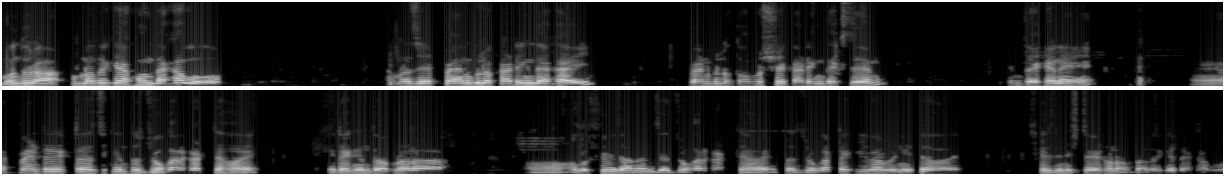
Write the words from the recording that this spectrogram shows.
বন্ধুরা, আপনাদেরকে এখন দেখাবো। আমরা যে প্যানগুলো কাটিং দেখাই প্যান্টগুলো তো অবশ্যই কাটিং দেখছেন। কিন্তু এখানে প্যান্টের একটা কিন্তু জোগাড় কাটতে হয়। এটা কিন্তু আপনারা অবশ্যই জানেন যে জোগাড় কাটতে হয়। তা জোগাড়টা কীভাবে নিতে হয়, সেই জিনিসটা এখন আপনাদেরকে দেখাবো।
